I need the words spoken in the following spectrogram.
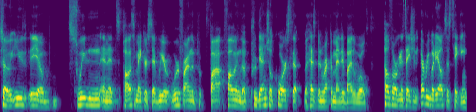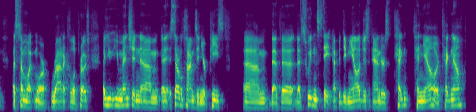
So you you know Sweden and its policymakers said we are we're following the, following the prudential course that has been recommended by the World Health Organization. Everybody else is taking a somewhat more radical approach. Uh, you, you mentioned um, uh, several times in your piece um, that the that Sweden state epidemiologist Anders Tegnell or Tegnell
